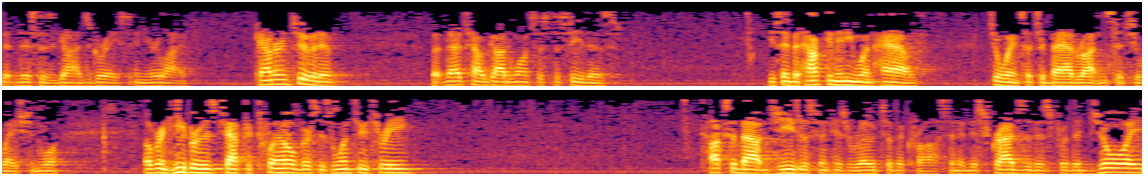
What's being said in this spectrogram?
that this is God's grace in your life. Counterintuitive, but that's how God wants us to see this. You say, but how can anyone have joy in such a bad, rotten situation? Well, over in Hebrews chapter 12, verses 1 through 3, talks about Jesus and his road to the cross, and it describes it as for the joy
